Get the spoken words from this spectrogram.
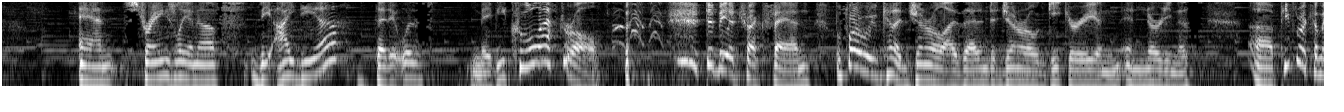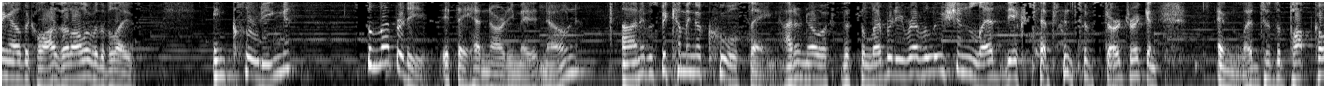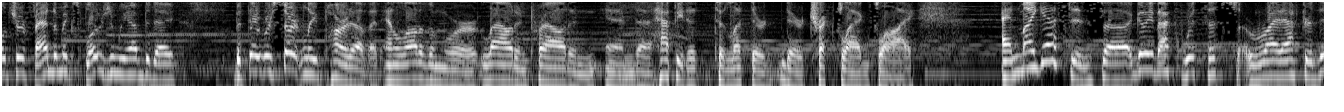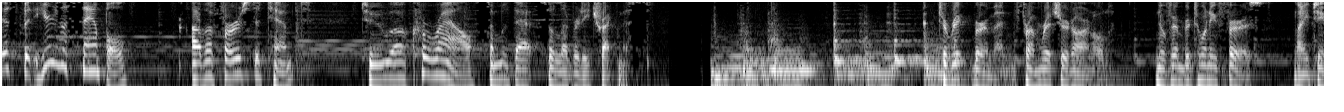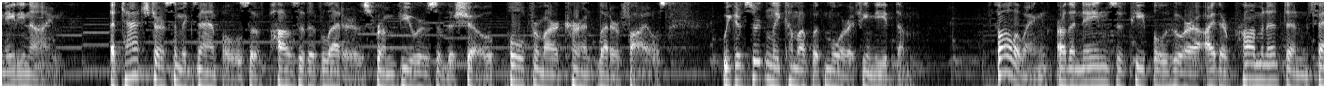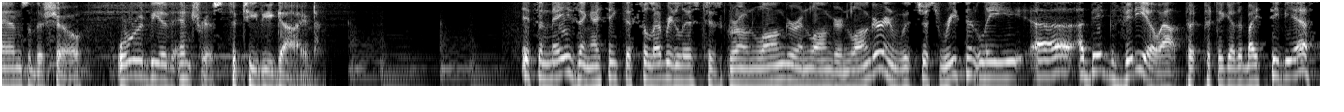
And strangely enough, the idea that it was maybe cool after all to be a Trek fan. Before we kind of generalize that into general geekery and, and nerdiness, uh, people are coming out of the closet all over the place, including celebrities, if they hadn't already made it known. Uh, and it was becoming a cool thing. I don't know if the celebrity revolution led the acceptance of Star Trek and, and led to the pop culture fandom explosion we have today but they were certainly part of it, and a lot of them were loud and proud and and uh, happy to, to let their their Trek flag fly. And my guest is uh, going to be back with us right after this, but here's a sample of a first attempt to uh, corral some of that celebrity Trekness. To Rick Berman from Richard Arnold, November 21st, 1989. Attached are some examples of positive letters from viewers of the show pulled from our current letter files. We could certainly come up with more if you need them. Following are the names of people who are either prominent and fans of the show or would be of interest to TV Guide. It's amazing. I think the celebrity list has grown longer and longer and longer, and was just recently uh, a big video output put together by CBS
